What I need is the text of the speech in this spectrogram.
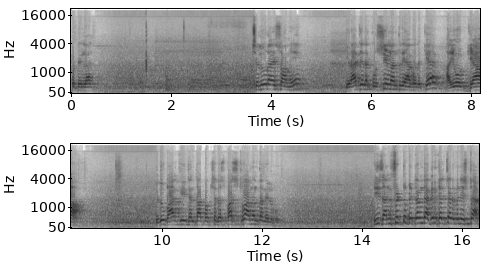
ಕೊಟ್ಟಿಲ್ಲ. ಸ್ವಾಮಿ, ಈ ರಾಜ್ಯದ ಕೃಷಿ ಮಂತ್ರಿ ಆಗೋದಕ್ಕೆ ಅಯೋಗ್ಯ. ಇದು ಭಾರತೀಯ ಜನತಾ ಪಕ್ಷದ ಸ್ಪಷ್ಟವಾದಂಥ ನಿಲುವು. Is unfit to become the agriculture minister.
